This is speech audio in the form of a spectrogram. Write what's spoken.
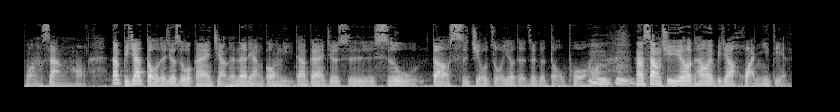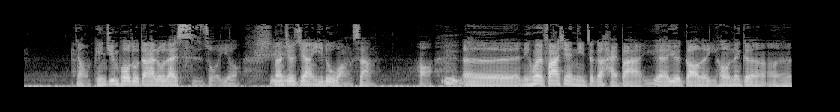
往上哈，那比较陡的就是我刚才讲的那两公里，大概就是十五到十九左右的这个陡坡哈。嗯嗯。那上去以后，它会比较缓一点，哦，平均坡度大概落在十左右。是。那就这样一路往上，好，嗯，呃，你会发现你这个海拔越来越高了以后，那个呃。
